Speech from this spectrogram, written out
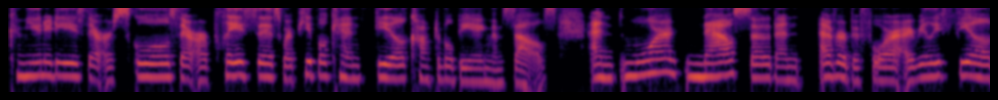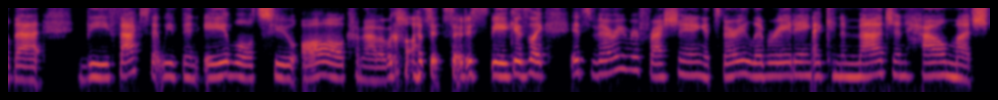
communities, there are schools, there are places where people can feel comfortable being themselves. And more now so than ever before, I really feel that the fact that we've been able to all come out of the closet, so to speak, is like it's very refreshing. It's very liberating. I can imagine how much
